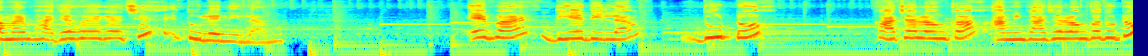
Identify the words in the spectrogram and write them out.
আমার ভাজা হয়ে গেছে, তুলে নিলাম। এবার দিয়ে দিলাম দুটো কাঁচা লঙ্কা। আমি কাঁচা লঙ্কা দুটো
